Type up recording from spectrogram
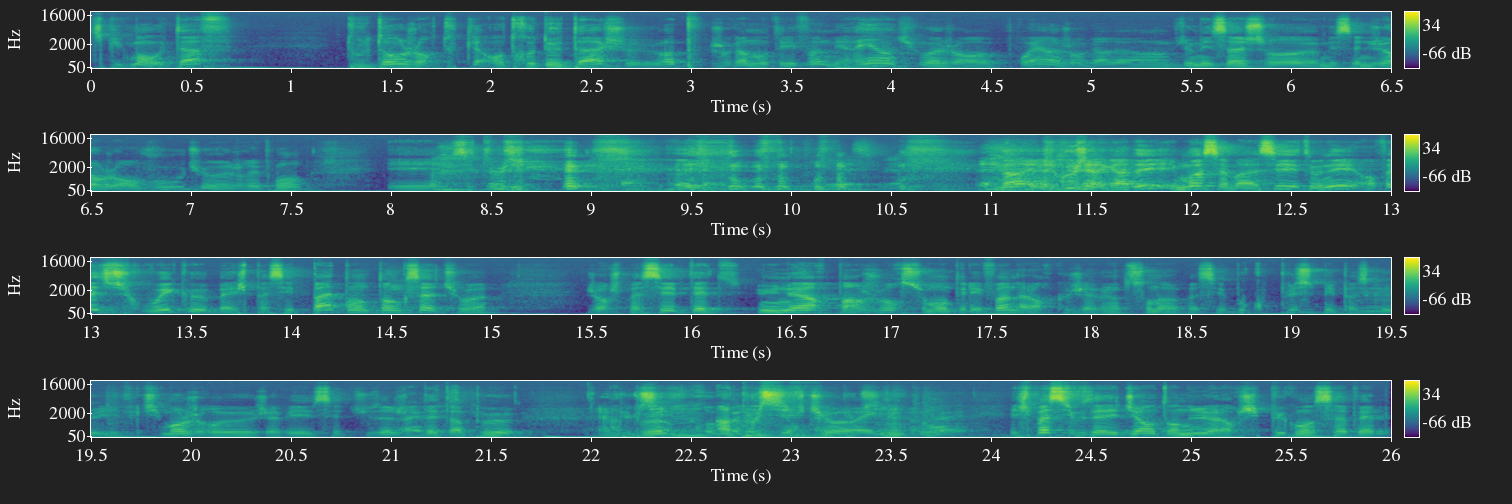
typiquement au taf, tout le temps, genre, toute la- entre deux tâches, euh, hop, je regarde mon téléphone, mais rien, tu vois, genre, pour rien, je regarde un vieux message sur euh, Messenger, genre vous, tu vois, je réponds, et c'est tout. Non, et du coup, j'ai regardé et moi, ça m'a assez étonné. En fait, je trouvais que bah, je passais pas tant de temps que ça, tu vois. Genre, je passais peut-être une heure par jour sur mon téléphone, alors que j'avais l'impression d'en passer beaucoup plus, mais parce que, Mm. effectivement, j'avais cet usage Ouais, peut-être un peu, un Impulsif. peu impulsif, tu vois. Impulsif, exactement. Ouais. Et je sais pas si vous avez déjà entendu, alors je sais plus comment ça s'appelle,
